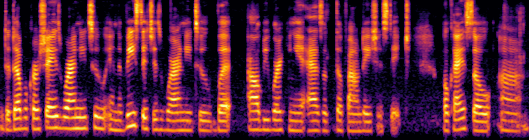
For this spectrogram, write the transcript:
the double crochets where I need to and the V-stitches where I need to, but I'll be working it as a, the foundation stitch. Okay, so um,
